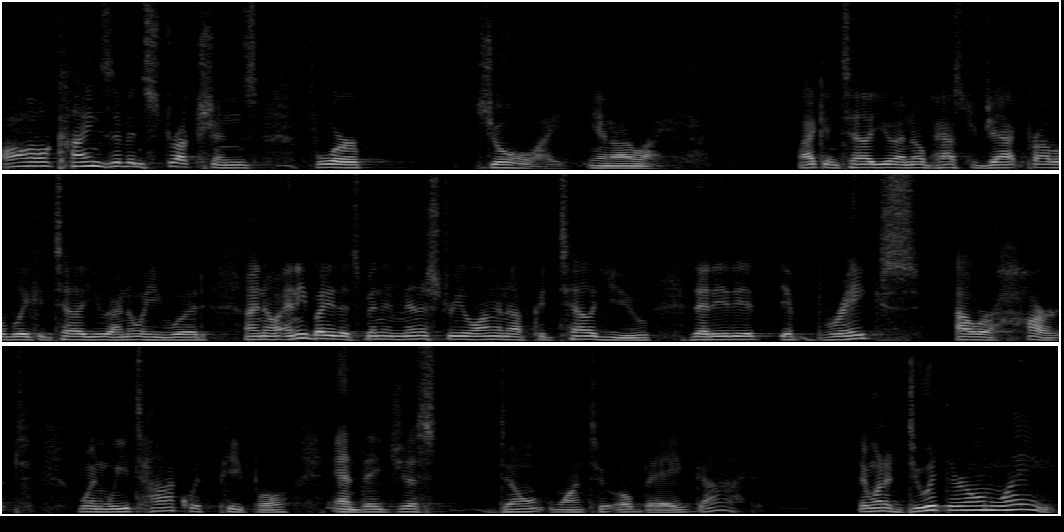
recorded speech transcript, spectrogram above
all kinds of instructions for joy in our life. I can tell you, I know Pastor Jack probably could tell you, I know he would. I know anybody that's been in ministry long enough could tell you that it, it, it breaks our heart when we talk with people and they just don't want to obey God. They want to do it their own way.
